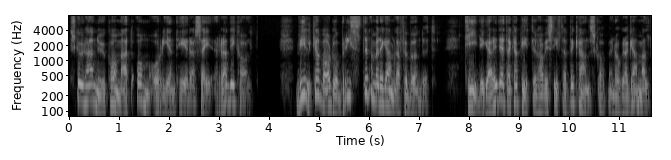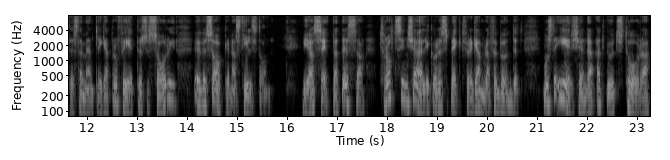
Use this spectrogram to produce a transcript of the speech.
skulle han nu komma att omorientera sig radikalt. Vilka var då bristerna med det gamla förbundet? Tidigare i detta kapitel har vi stiftat bekantskap med några gammaltestamentliga profeters sorg över sakernas tillstånd. Vi har sett att dessa, trots sin kärlek och respekt för det gamla förbundet, måste erkänna att Guds Tora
